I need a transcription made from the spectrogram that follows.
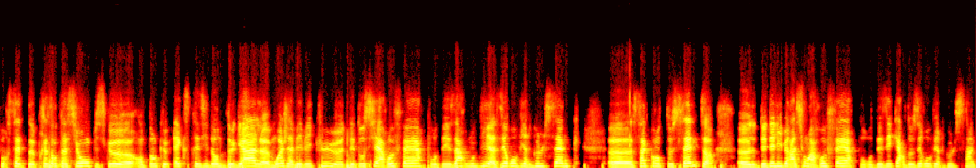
pour cette présentation, puisque en tant qu'ex-présidente de Galles, moi j'avais vécu des dossiers à refaire pour des arrondis à 0,5 50 euh, cents, euh, des délibérations à refaire pour des écarts de 0,5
